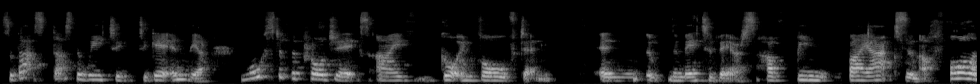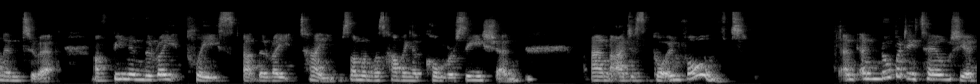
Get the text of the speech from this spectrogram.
So that's that's the way to, to get in there. Most of the projects I've got involved in in the, the metaverse have been by accident. I've fallen into it. I've been in the right place at the right time. Someone was having a conversation and I just got involved. And, and nobody tells you,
